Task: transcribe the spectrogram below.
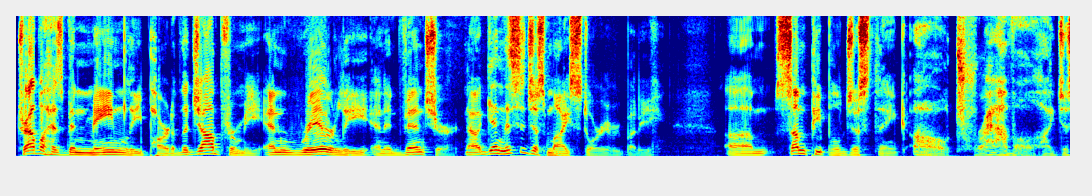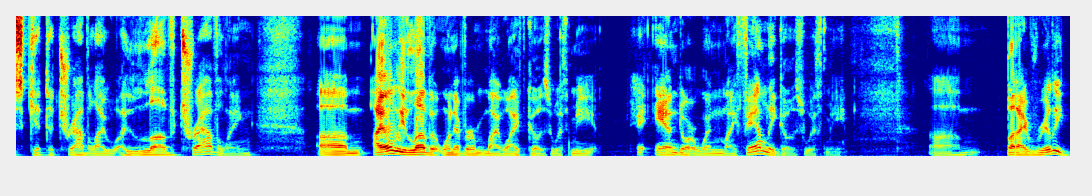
Travel has been mainly part of the job for me and rarely an adventure. Now, again, this is just my story, everybody. Um, some people just think, oh, travel. I just get to travel. I, I love traveling. Um, I only love it whenever my wife goes with me, and or when my family goes with me. Um, but I really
